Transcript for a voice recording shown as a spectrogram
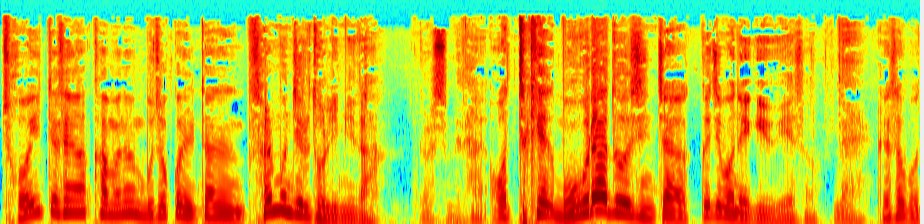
저희 때 생각하면은 무조건 일단은 설문지를 돌립니다. 그렇습니다. 아, 어떻게, 뭐라도 진짜 끄집어내기 위해서. 네. 그래서 뭐,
